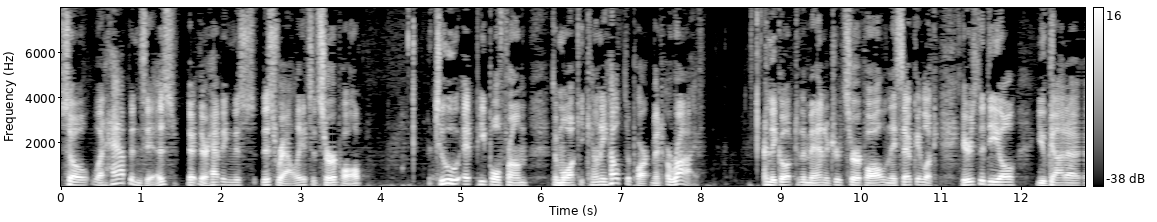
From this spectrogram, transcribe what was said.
So what happens is they're, they're having this, this rally. It's at Serb Hall. Two people from the Milwaukee County Health Department arrive and they go up to the manager at Serb Hall and they say, okay, look, here's the deal. You've got to,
